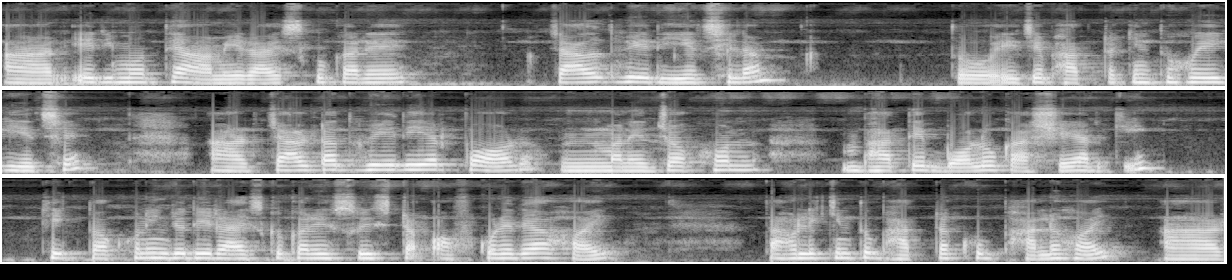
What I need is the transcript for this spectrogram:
আর এরই মধ্যে আমি রাইস কুকারে চাল ধুয়ে দিয়েছিলাম। তো এই যে ভাতটা কিন্তু হয়ে গিয়েছে। আর চালটা ধুয়ে দেওয়ার পর মানে যখন ভাতে বলক আসে আর কি, ঠিক তখনই যদি রাইস কুকারের সুইচটা অফ করে দেওয়া হয়, তাহলে কিন্তু ভাতটা খুব ভালো হয়। আর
